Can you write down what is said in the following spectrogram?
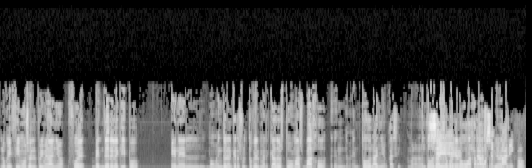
lo que hicimos el primer año fue vender el equipo en el momento en el que resultó que el mercado estuvo más bajo en, todo el año, casi. Bueno, no en todo el año, porque luego baja más. en pánico,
